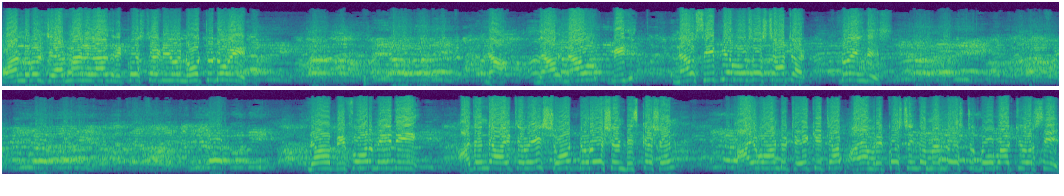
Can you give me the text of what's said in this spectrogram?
Honorable Chairman has requested you not to do it. Now, now, now, now CPM also started doing this. Now, before me, the agenda item is short duration discussion. I want to take it up. I am requesting the members to go back to your seat.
